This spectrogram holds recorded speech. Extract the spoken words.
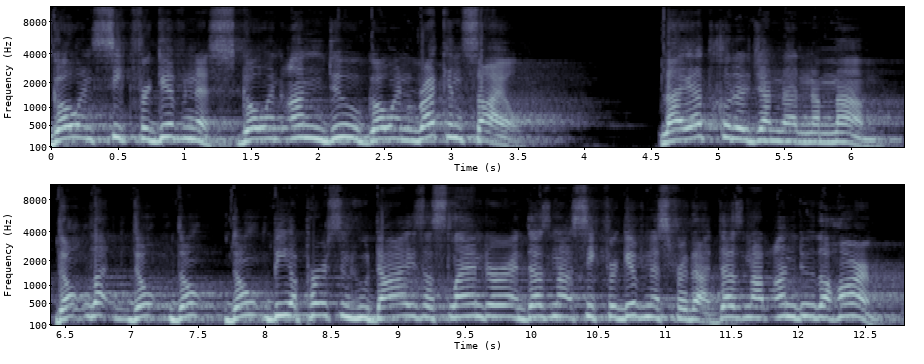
Go and seek forgiveness. Go and undo. Go and reconcile. لا يدخل الجنة النمام. Don't let, don't, don't, don't be a person who dies a slanderer and does not seek forgiveness for that, does not undo the harm.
